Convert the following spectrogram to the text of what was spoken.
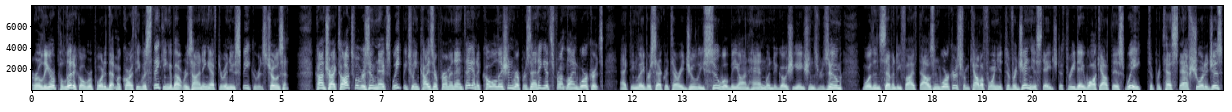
Earlier, Politico reported that McCarthy was thinking about resigning after a new speaker is chosen. Contract talks will resume next week between Kaiser Permanente and a coalition representing its frontline workers. Acting Labor Secretary Julie Su will be on hand when negotiations resume. More than 75,000 workers from California to Virginia staged a three day walkout this week to protest staff shortages,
